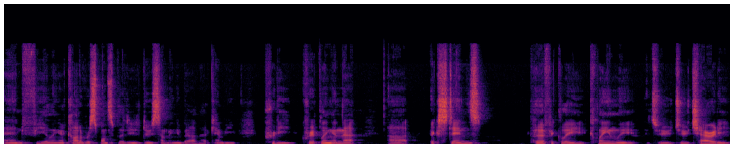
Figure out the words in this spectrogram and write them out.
and feeling a kind of responsibility to do something about that can be pretty crippling, and that uh, extends perfectly cleanly to to charity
